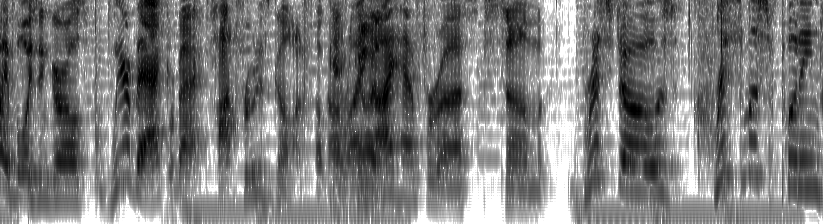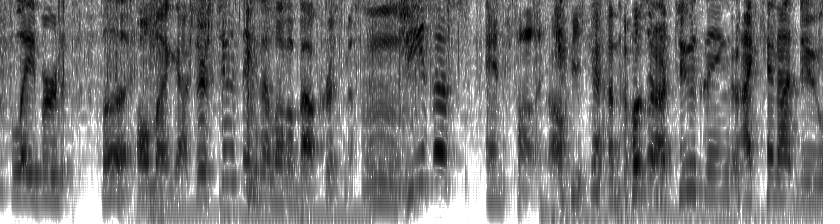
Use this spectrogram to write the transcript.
right, boys and girls, we're back. We're back. Hot fruit is gone. Okay, All right, good. I have for us some Bristow's Christmas pudding flavored fudge. Oh my gosh, there's two things I love about Christmas. Jesus and fudge. Mm. Oh yeah, Those are the two things I cannot do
